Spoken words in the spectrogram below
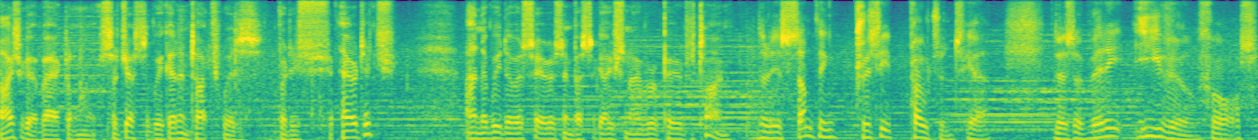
I should go back and suggest that we get in touch with British Heritage and that we do a serious investigation over a period of time. There is something pretty potent here. There's a very evil force.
